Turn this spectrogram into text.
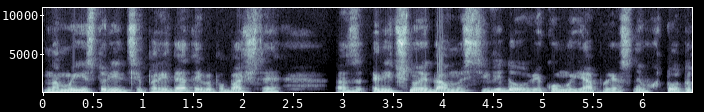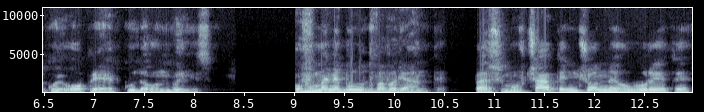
на моїй сторінці перейдете, і ви побачите з річної давності відео, в якому я пояснив, хто такий опрі, і откуда він виліз. В мене було два варіанти: перший мовчати, нічого не говорити,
